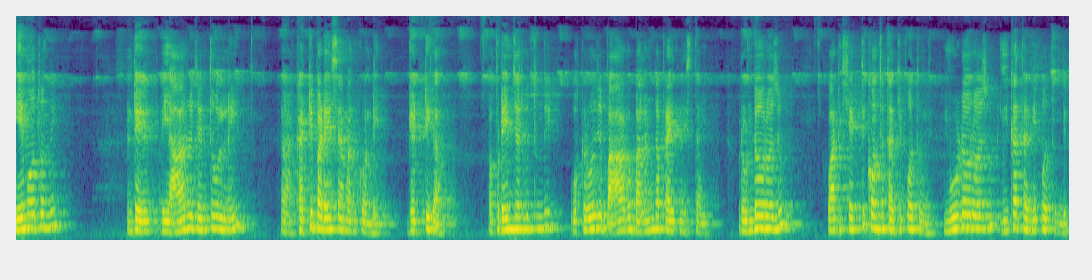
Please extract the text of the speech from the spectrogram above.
ఏమవుతుంది? అంటే ఈ ఆరు జంతువుల్ని కట్టి పడేసామనుకోండి గట్టిగా అప్పుడు ఏం జరుగుతుంది ఒకరోజు బాగా బలంగా ప్రయత్నిస్తాయి. రెండో రోజు వాటి శక్తి కొంత తగ్గిపోతుంది. మూడో రోజు ఇంకా తగ్గిపోతుంది.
